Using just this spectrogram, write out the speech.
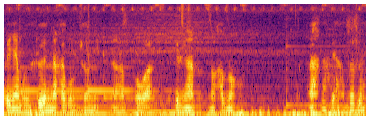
แต่ย่ามมือคืนนะครับ ผมช่วงนี้นะครับ เพราะว่าเป็นงานเนาะครับเนาะอะเดี๋ยวจุดเลย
